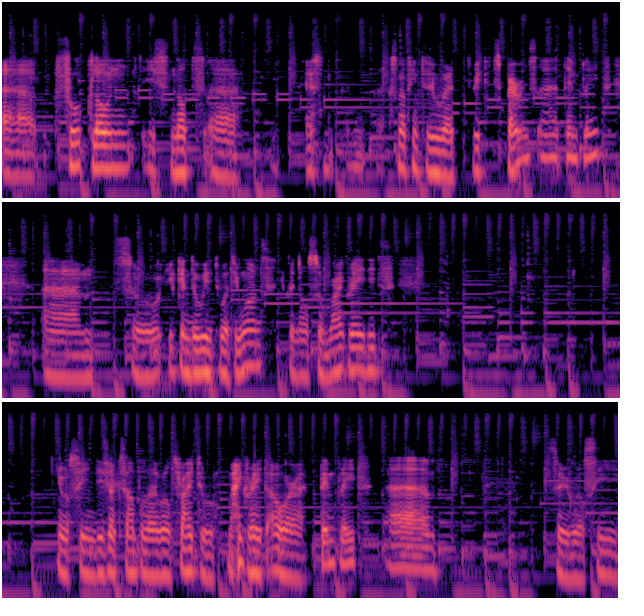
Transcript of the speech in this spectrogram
Uh, full clone is not has, has, nothing to do with, with its parent template. Um, so you can do with what you want. You can also migrate it you will see in this example. I will try to migrate our template um, so you will see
